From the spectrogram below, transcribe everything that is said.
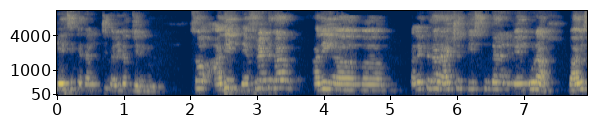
కేసీ కెనాల్ నుంచి వెళ్ళడం జరిగింది. సో అది డెఫినెట్గా అది కలెక్టర్ గారు యాక్షన్ తీసుకుంటారని మేము కూడా భావిస్తున్నాం.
